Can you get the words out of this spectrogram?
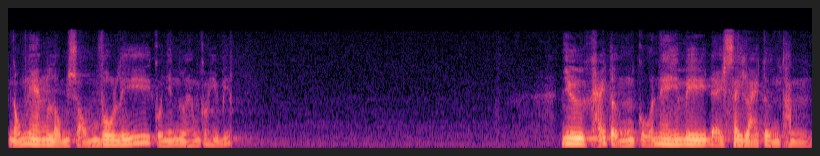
ngổn ngang lộn xộn vô lý của những người không có hiểu biết. Như khải tượng của Nehemi để xây lại tường thành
